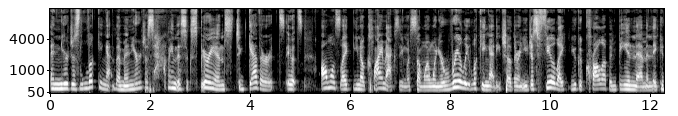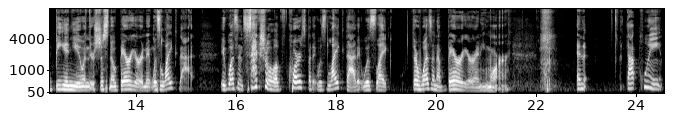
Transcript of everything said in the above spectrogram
and you're just looking at them and you're just having this experience together? It's, it's almost like, you know, climaxing with someone when you're really looking at each other and you just feel like you could crawl up and be in them and they could be in you and there's just no barrier. And it was like that. It wasn't sexual, of course, but it was like that. It was like there wasn't a barrier anymore. And at that point,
